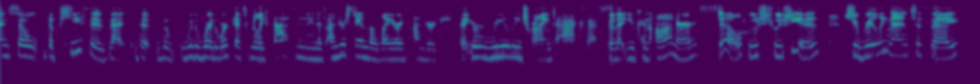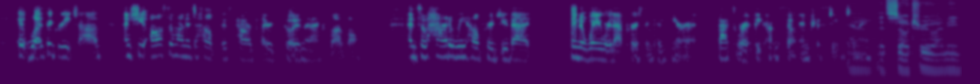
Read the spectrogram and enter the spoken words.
and so the pieces that the, the where the work gets really fascinating is understand the layers underneath that you're really trying to access so that you can honor still who, who she is. She really meant to say it was a great job and she also wanted to help this power player to go to the next level. And so how do we help her do that in a way where that person can hear it. That's where it becomes so interesting to yeah, me. It's so true. I mean,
